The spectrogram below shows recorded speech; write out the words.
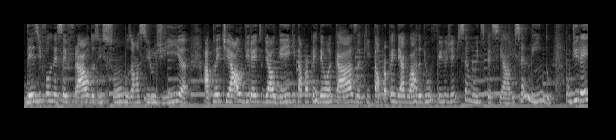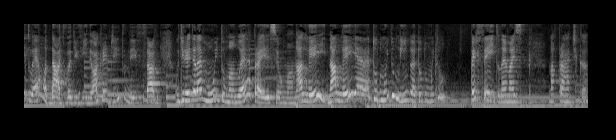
Desde fornecer fraldas, insumos a uma cirurgia, a pleitear o direito de alguém que está para perder uma casa, que está para perder a guarda de um filho. Gente, isso é muito especial, isso é lindo. O direito é uma dádiva divina, eu acredito nisso, sabe? O direito é muito humano, é para ele ser humano. A lei, na lei é tudo muito lindo, é tudo muito perfeito, né? Mas na prática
